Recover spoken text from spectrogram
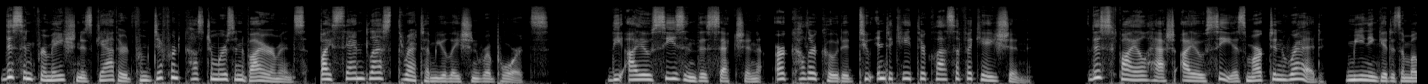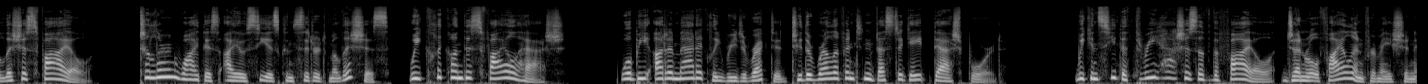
This information is gathered from different customers' environments by SandBlast threat emulation reports. The IOCs in this section are color-coded to indicate their classification. This file hash IOC is marked in red, meaning it is a malicious file. To learn why this IOC is considered malicious, we click on this file hash. We'll be automatically redirected to the relevant Investigate dashboard. We can see the three hashes of the file, general file information,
